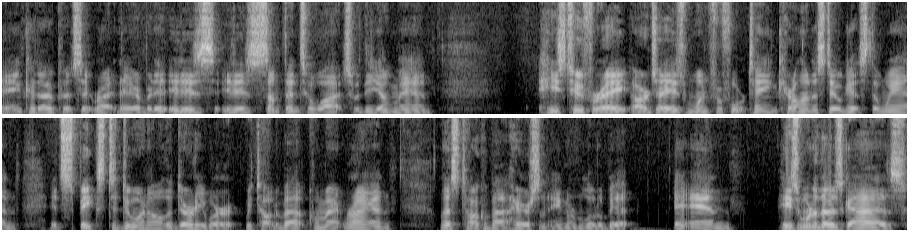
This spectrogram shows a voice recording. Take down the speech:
and Cadeau puts it right there. But it, it is it is something to watch with the young man he's two for eight. RJ's one for 14. Carolina still gets the win. It speaks to doing all the dirty work. We talked about Cormac Ryan. Let's talk about Harrison Ingram a little bit. And he's one of those guys.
